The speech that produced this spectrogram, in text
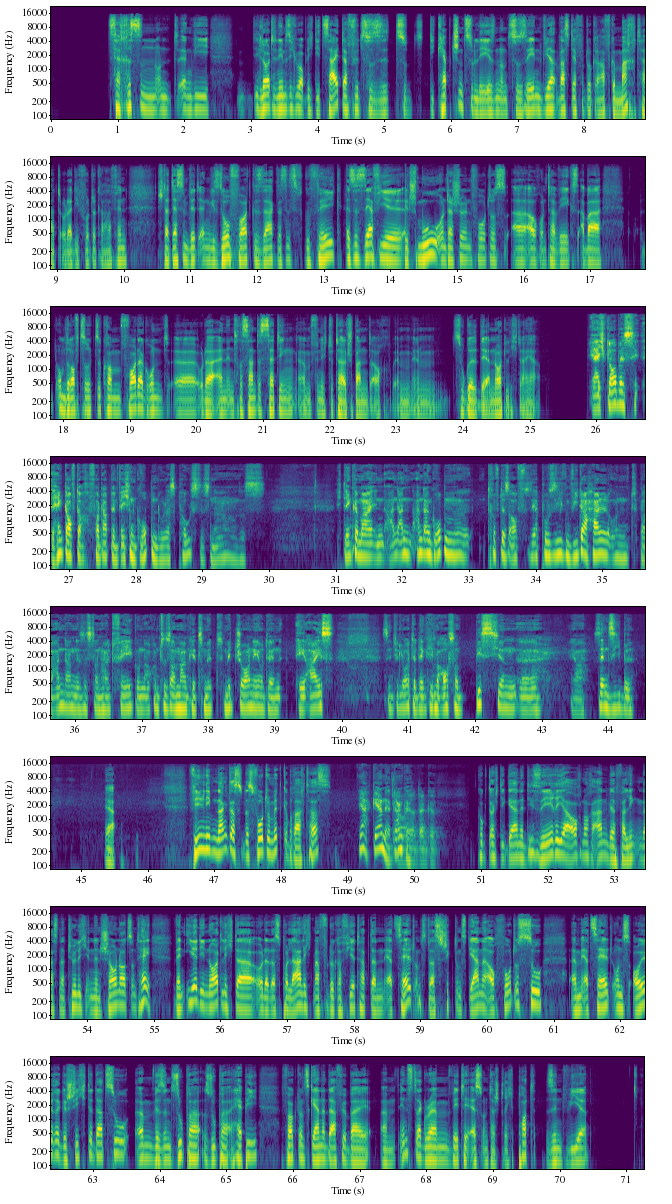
zerrissen und irgendwie die Leute nehmen sich überhaupt nicht die Zeit dafür zu, zu die Caption zu lesen und zu sehen, wie, was der Fotograf gemacht hat oder die Fotografin. Stattdessen wird irgendwie sofort gesagt, das ist gefake. Es ist sehr viel Schmu unter schönen Fotos äh, auch unterwegs, aber um darauf zurückzukommen, Vordergrund äh, oder ein interessantes Setting ähm, finde ich total spannend, auch im, im Zuge der Nordlichter, ja. Ja, ich glaube, es hängt auch davon ab, in welchen Gruppen du das postest. Ne? Das Ich denke mal, in an, an anderen Gruppen trifft es auf sehr positiven Widerhall und bei anderen ist es dann halt fake und auch im Zusammenhang jetzt mit, mit Journey und den AIs sind die Leute, denke ich mal, auch so ein bisschen äh, ja, sensibel. Ja. Vielen lieben Dank, dass du das Foto mitgebracht hast. Ja, gerne, danke. Oh, ja, danke. Guckt euch die gerne die Serie auch noch an. Wir verlinken das natürlich in den Show Notes. Und hey, wenn ihr die Nordlichter oder das Polarlicht mal fotografiert habt, dann erzählt uns das. Schickt uns gerne auch Fotos zu. Ähm, erzählt uns eure Geschichte dazu. Ähm, wir sind super, super happy. Folgt uns gerne dafür bei ähm, Instagram. WTS-Pod sind wir.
